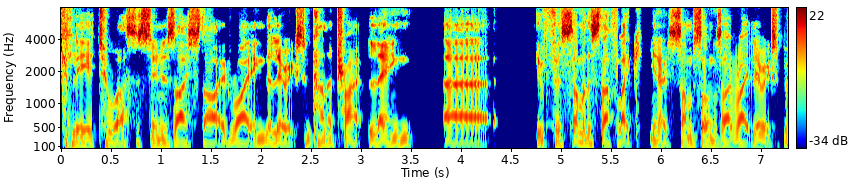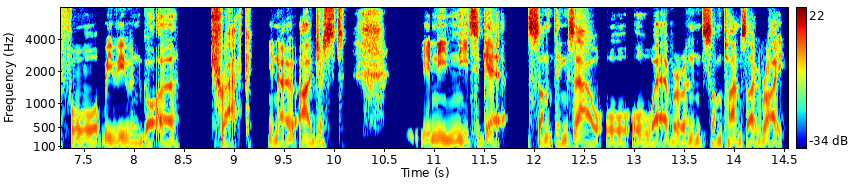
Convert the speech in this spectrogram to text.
clear to us as soon as I started writing the lyrics and kind of try laying. Uh, for some of the stuff, like you know, some songs I write lyrics before we've even got a track. You know, I just you need need to get some things out or or whatever, and sometimes I write.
